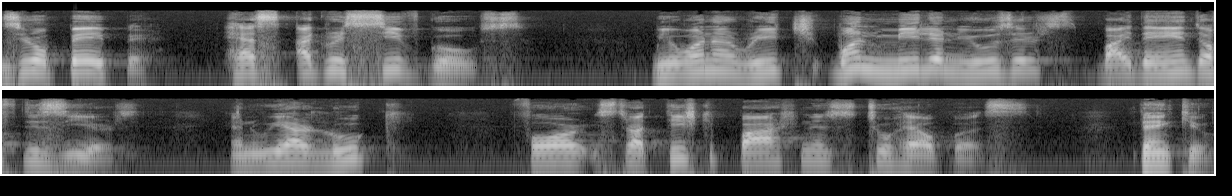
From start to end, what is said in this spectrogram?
Zero Paper has aggressive goals. We want to reach 1 million users by the end of this year, and we are looking for strategic partners to help us. Thank you.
